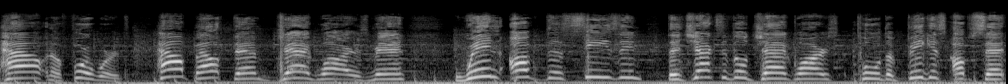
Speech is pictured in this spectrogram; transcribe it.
how, no, four words. How about them Jaguars, man? Win of the season. The Jacksonville Jaguars pulled the biggest upset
